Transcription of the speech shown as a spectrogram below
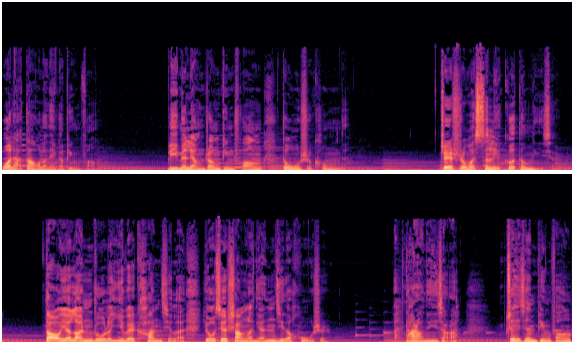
我俩到了那个病房，里面两张病床都是空的。这时我心里咯噔一下。道爷拦住了一位看起来有些上了年纪的护士，打扰您一下啊，这间病房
